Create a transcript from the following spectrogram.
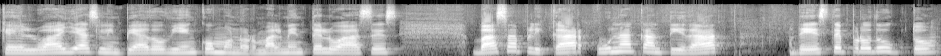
que lo hayas limpiado bien como normalmente lo haces, vas a aplicar una cantidad de este producto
